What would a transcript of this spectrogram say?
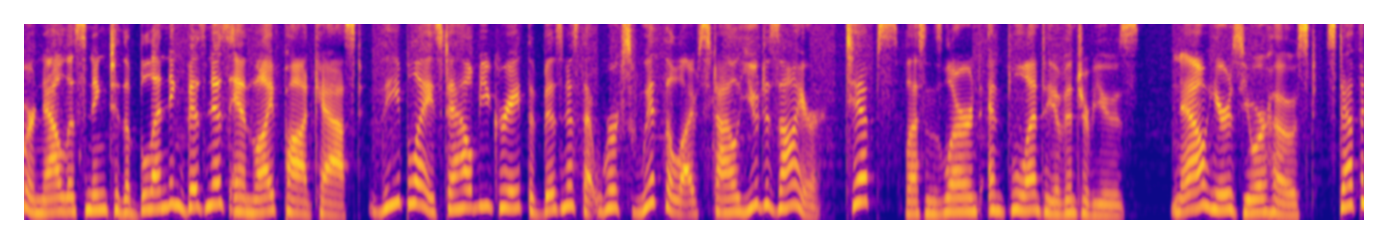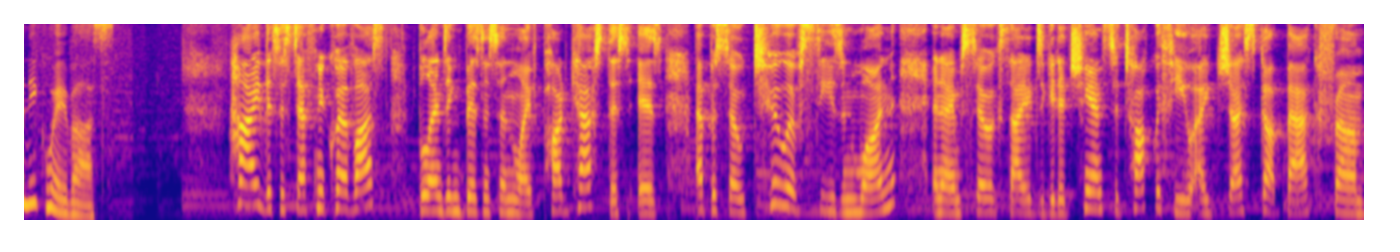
are now listening to the Blending Business and Life podcast, the place to help you create the business that works with the lifestyle you desire. Tips, lessons learned, and plenty of interviews. Now, here's your host, Stephanie Cuevas. Hi, this is Stephanie Cuevas, Blending Business and Life podcast. This is episode two of season one, and I'm so excited to get a chance to talk with you. I just got back from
